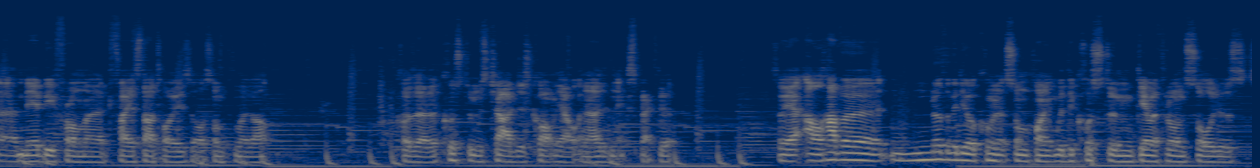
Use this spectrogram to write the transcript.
uh, maybe from uh, Firestar Toys or something like that. Because uh, the customs charges caught me out and I didn't expect it. So yeah, I'll have a, another video coming at some point with the custom Game of Thrones soldiers.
